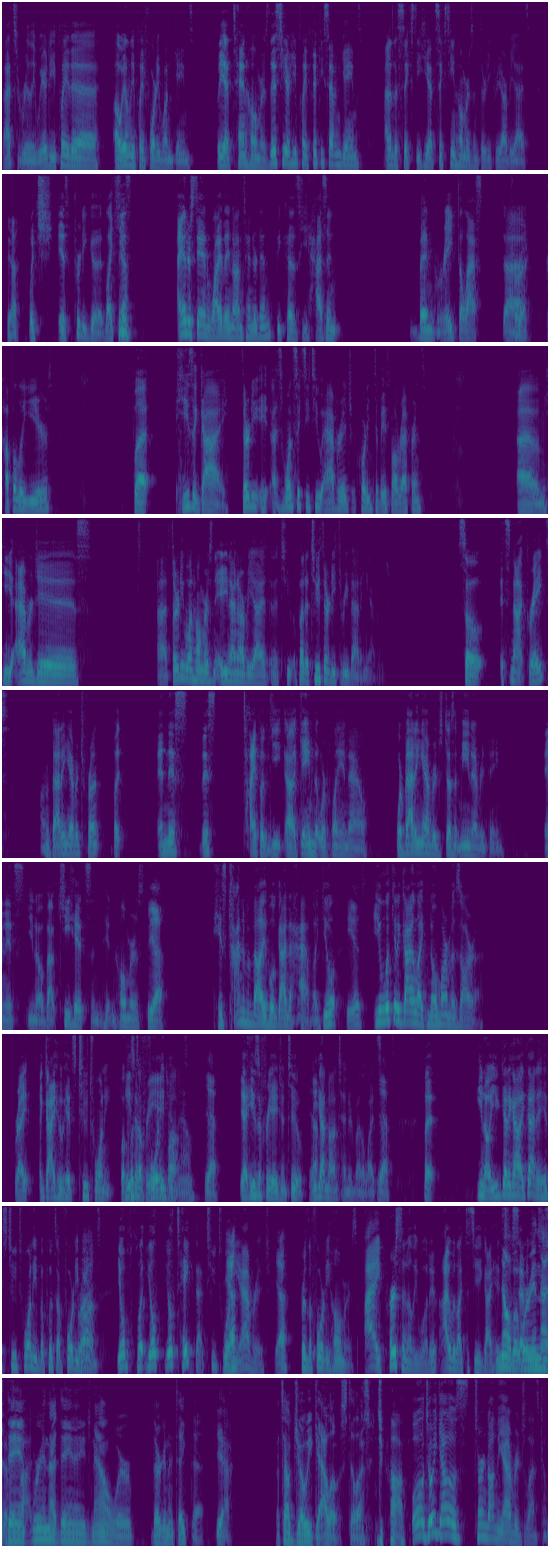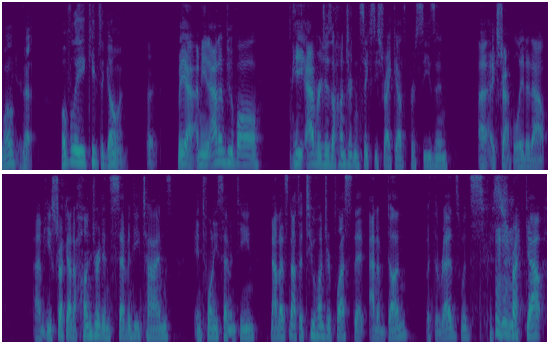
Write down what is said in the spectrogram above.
that's really weird. He played a oh, he only played 41 games, but he had 10 homers. This year he played 57 games out of the 60. He had 16 homers and 33 RBIs. Yeah. Which is pretty good. Like Yeah. he's I understand why they non-tendered him because he hasn't been great the last uh, couple of years. But he's a guy 30 as 162 average according to baseball reference um he averages uh 31 homers and 89 rbis and a two but a 233 batting average so it's not great on the batting average front but in this this type of ye- uh, game that we're playing now where batting average doesn't mean everything and it's you know about key hits and hitting homers Yeah. he's kind of a valuable guy to have like you'll He is. you look at a guy like Nomar Mazara, right? A guy who hits 220 but He's puts up 40 bombs. now. Yeah. Yeah, he's a free agent too. Yeah. He got non-tendered by the White Sox. Yeah. But you know, you get a guy like that that hits 220 but puts up 40 Right. bombs. You'll you'll you'll take that 220 average Yeah. for the 40 homers. I personally wouldn't. I would like to see a guy hit No, but we're in that day. And, we're in that day and age now where they're gonna take that. yeah. That's how Joey Gallo still has a job. Well, Joey Gallo's turned on the average last couple Well, of years. that, hopefully he keeps it going. But yeah, I mean, Adam Duvall, he averages 160 strikeouts per season, uh, extrapolated out. Um, he struck out 170 times in 2017. Now, that's not the 200 plus that Adam Dunn with the Reds would strike out,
